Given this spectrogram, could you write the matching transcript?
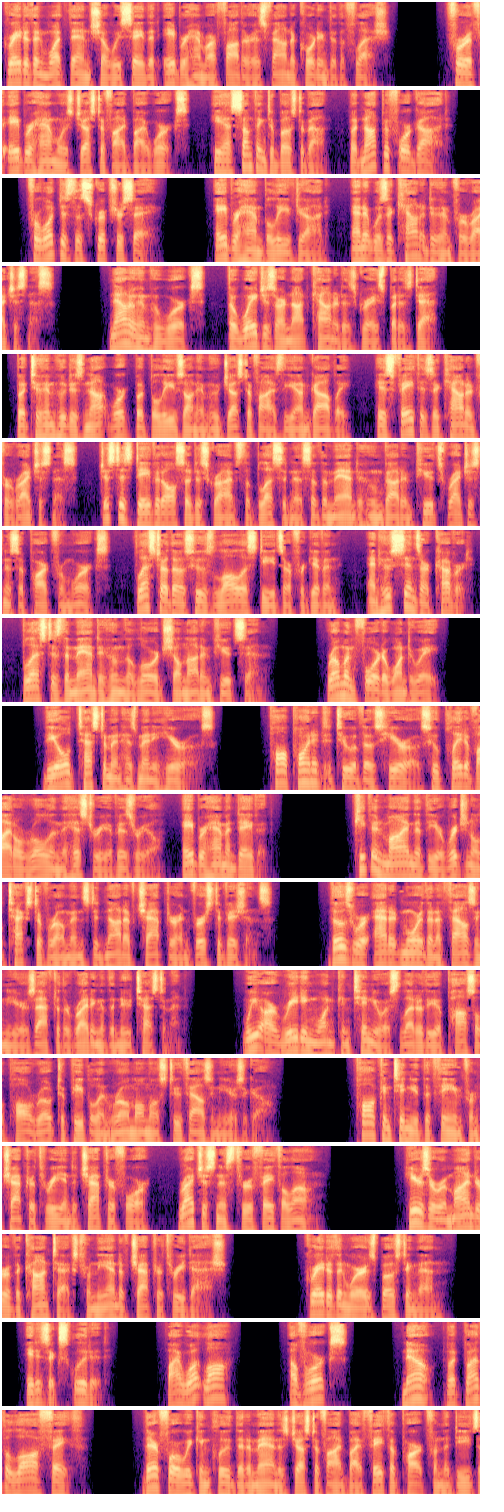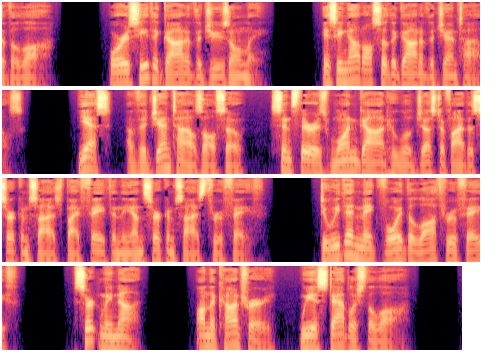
Greater than what then shall we say that Abraham our father has found according to the flesh? For if Abraham was justified by works, he has something to boast about, but not before God. For what does the scripture say? Abraham believed God, and it was accounted to him for righteousness. Now to him who works, the wages are not counted as grace but as debt. But to him who does not work but believes on him who justifies the ungodly, his faith is accounted for righteousness, just as David also describes the blessedness of the man to whom God imputes righteousness apart from works. Blessed are those whose lawless deeds are forgiven, and whose sins are covered. Blessed is the man to whom the Lord shall not impute sin. Roman 4 1 8. The Old Testament has many heroes. Paul pointed to two of those heroes who played a vital role in the history of Israel Abraham and David. Keep in mind that the original text of Romans did not have chapter and verse divisions. Those were added more than a thousand years after the writing of the New Testament. We are reading one continuous letter the Apostle Paul wrote to people in Rome almost 2,000 years ago. Paul continued the theme from chapter 3 into chapter 4 righteousness through faith alone. Here's a reminder of the context from the end of chapter 3 dash. Greater than where is boasting then? It is excluded. By what law? Of works? No, but by the law of faith. Therefore we conclude that a man is justified by faith apart from the deeds of the law. Or is he the God of the Jews only? Is he not also the God of the Gentiles? Yes, of the Gentiles also, since there is one God who will justify the circumcised by faith and the uncircumcised through faith. Do we then make void the law through faith? Certainly not. On the contrary, we establish the law.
